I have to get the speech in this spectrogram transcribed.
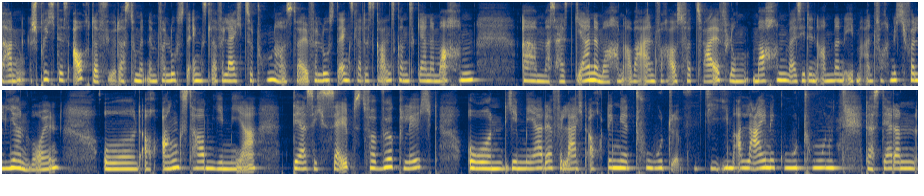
dann spricht es auch dafür, dass du mit einem Verlustängstler vielleicht zu tun hast, weil Verlustängstler das ganz, ganz gerne machen. Ähm, was heißt gerne machen, aber einfach aus Verzweiflung machen, weil sie den anderen eben einfach nicht verlieren wollen und auch Angst haben, je mehr der sich selbst verwirklicht und je mehr der vielleicht auch Dinge tut, die ihm alleine gut tun, dass der dann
